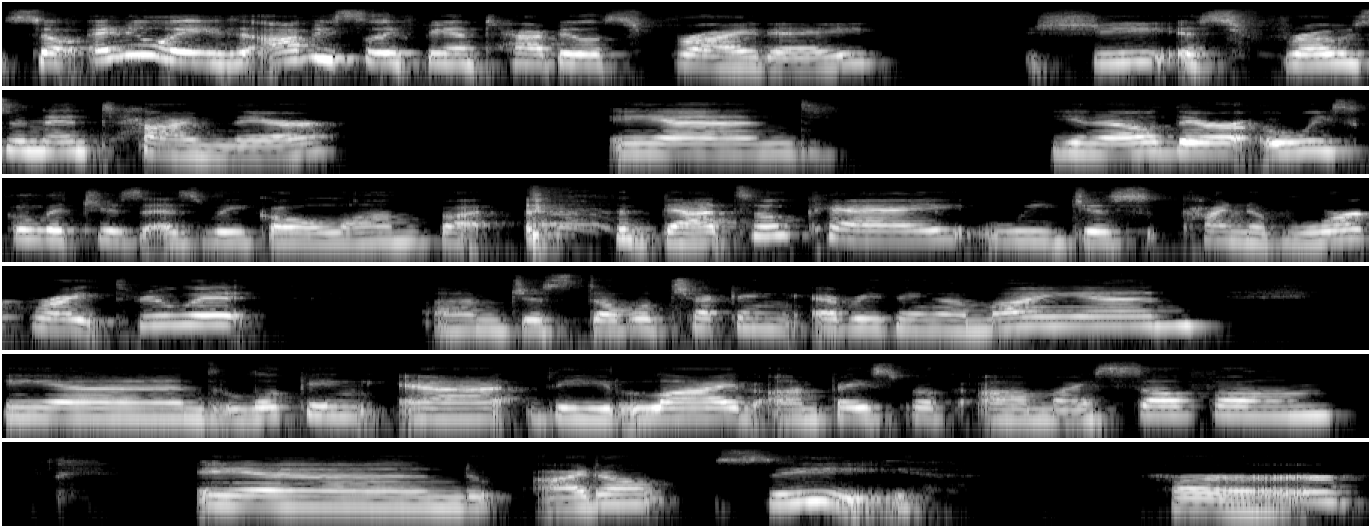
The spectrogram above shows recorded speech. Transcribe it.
So, anyways, obviously, Fantabulous Friday. She is frozen in time there. And you know there are always glitches as we go along but that's okay. We just kind of work right through it. I'm just double checking everything on my end and looking at the live on facebook on my cell phone and i don't see her.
